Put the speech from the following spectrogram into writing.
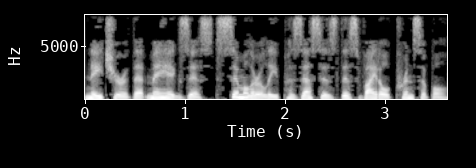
nature that may exist similarly possesses this vital principle.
